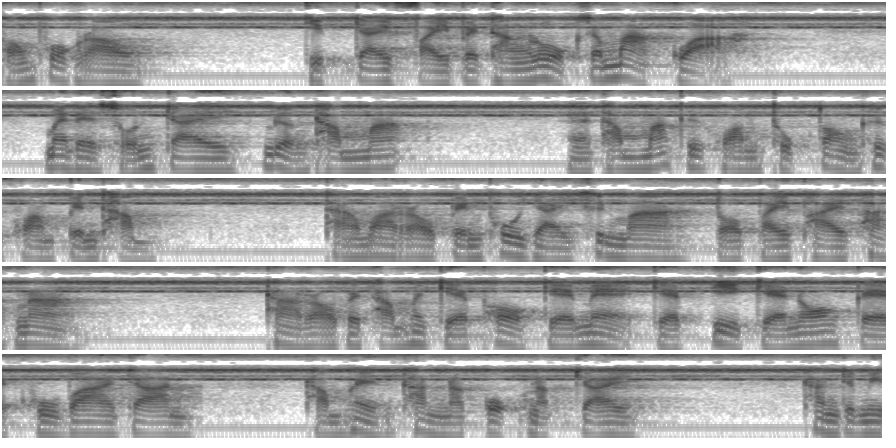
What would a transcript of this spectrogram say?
ของพวกเรา จิตใจใฝ่ไปทางโลกจะมากกว่า ไม่ได้สนใจเรื่องธรรมะธรรมะคือความถูกต้องคือความเป็นธรรมถ้าว่าเราเป็นผู้ใหญ่ขึ้นมาต่อไปภายภาคหน้า ถ้าเราไปทำให้แก่พ่อแก่แม่ แก่พี่แก่น้องแก่ครูบาอาจารย์ ทำให้ท่านหนักอกหนักใจ ท่านจะมี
